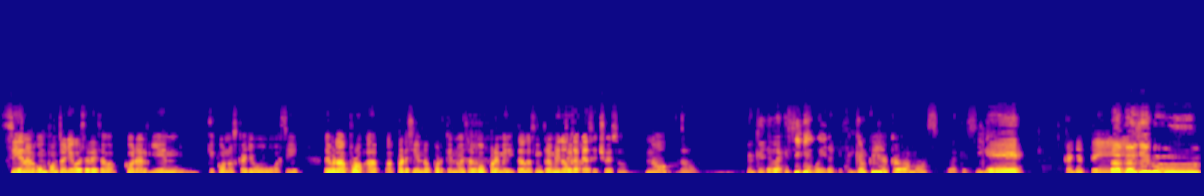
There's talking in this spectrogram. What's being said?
si en algún punto llego a hacer eso con alguien que conozca yo o así, de verdad pro- a- apareciendo porque no es algo premeditado, A mí simplemente, nunca me has hecho eso. ¿no? No. Que ya la que sigue, güey, la que sigue. Creo que ya acabamos. La que sigue. Cállate. sigue.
